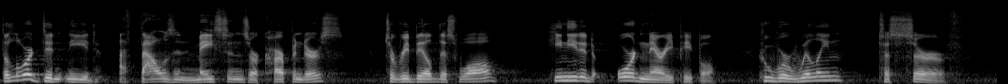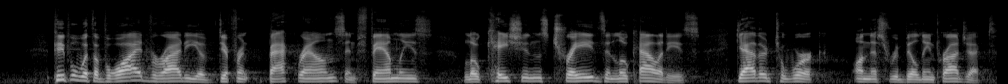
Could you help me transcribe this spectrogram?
The Lord didn't need a thousand masons or carpenters to rebuild this wall. He needed ordinary people who were willing to serve. People with a wide variety of different backgrounds and families, locations, trades, and localities gathered to work on this rebuilding project.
